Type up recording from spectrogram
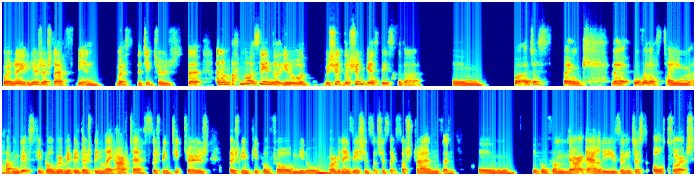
going right. Here's our staff meeting. with the teachers that and I'm, I'm not saying that you know we should there shouldn't be a space for that um, but I just think that over this time having groups of people where maybe there's been like artists there's been teachers there's been people from you know organizations such as like Sustrans and um, people from the art galleries and just all sorts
